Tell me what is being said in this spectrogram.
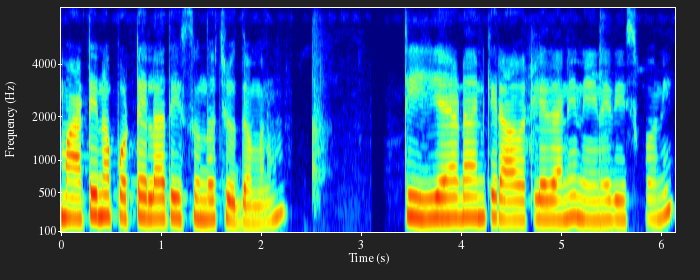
మాటీనా పొట్టు ఎలా తీస్తుందో చూద్దాం మనం. తీయడానికి రావట్లేదని నేనే తీసుకొని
